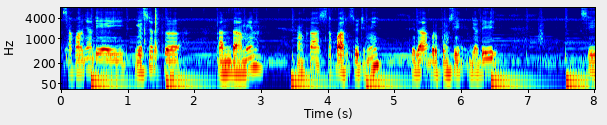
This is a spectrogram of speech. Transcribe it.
saklarnya digeser ke tanda min maka saklar switch ini tidak berfungsi. Jadi si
